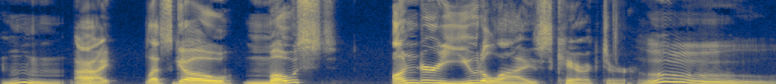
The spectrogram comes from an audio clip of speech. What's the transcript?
Hmm. All right. Let's go. Most underutilized character. Ooh,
